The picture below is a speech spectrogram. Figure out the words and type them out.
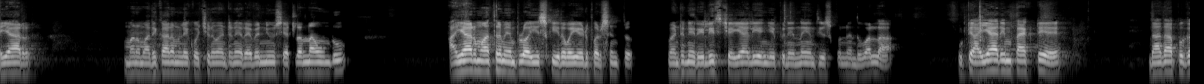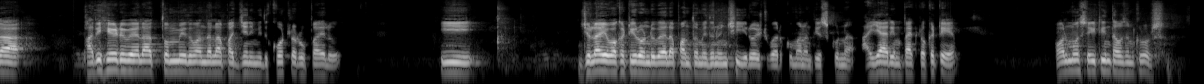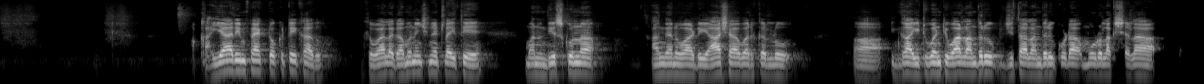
IR మనం అధికారంలోకి వచ్చిన వెంటనే రెవెన్యూస్ ఎట్లన్నా ఉండు. ఐఆర్ మాత్రం ఎంప్లాయీస్కి ఇరవై ఏడు పర్సెంట్ వెంటనే రిలీజ్ చేయాలి అని చెప్పి నిర్ణయం తీసుకున్నందువల్ల ఉట్టి ఐఆర్ ఇంపాక్టే దాదాపుగా పదిహేడు వేల తొమ్మిది వందల పద్దెనిమిది కోట్ల రూపాయలు ఈ జూలై ఒకటి రెండు వేల పంతొమ్మిది నుంచి ఈ రోజు వరకు మనం తీసుకున్న ఐఆర్ ఇంపాక్ట్ ఒకటే. Almost eighteen thousand crores IR impact ఒకటే కాదు. ఒకవేళ గమనించినట్లయితే మనం తీసుకున్న అంగన్వాడీ ఆశా వర్కర్లు ఇంకా ఇటువంటి వాళ్ళందరూ జీతాలందరూ కూడా మూడు లక్షల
